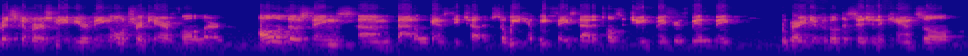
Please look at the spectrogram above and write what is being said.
risk averse, maybe, or being ultra careful, or all of those things um, battle against each other. So we we faced that at Tulsa Changemakers. We had to make the very difficult decision to cancel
